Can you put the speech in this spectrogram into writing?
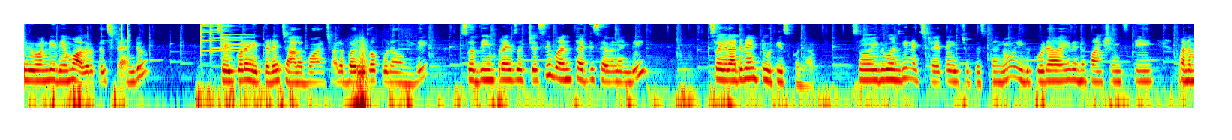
ఇదిగోండి ఇదేమో అగరతల స్టాండ్. సో ఇది కూడా ఇత్తడే చాలా బాగుంది చాలా బరువుగా కూడా ఉంది. సో దీని ప్రైస్ వచ్చేసి వన్ థర్టీ సెవెన్ అండి. సో ఇలాంటివి నేను టూ తీసుకున్నాను. సో ఇదిగోండి నెక్స్ట్ అయితే ఇది చూపిస్తాను. ఇది కూడా ఏదైనా ఫంక్షన్స్కి మనం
